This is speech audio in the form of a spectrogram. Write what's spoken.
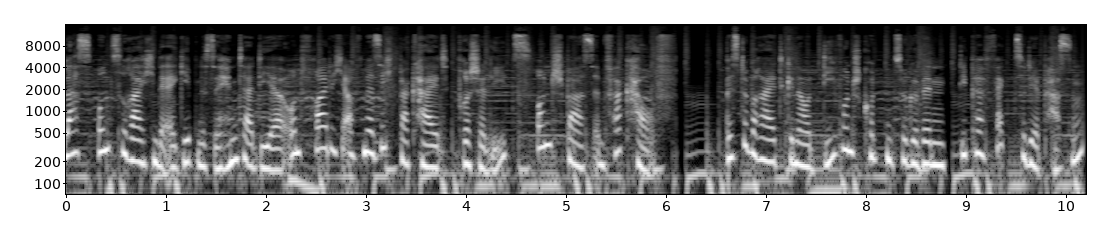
Lass unzureichende Ergebnisse hinter dir und freu dich auf mehr Sichtbarkeit, frische Leads und Spaß im Verkauf. Bist du bereit, genau die Wunschkunden zu gewinnen, die perfekt zu dir passen?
